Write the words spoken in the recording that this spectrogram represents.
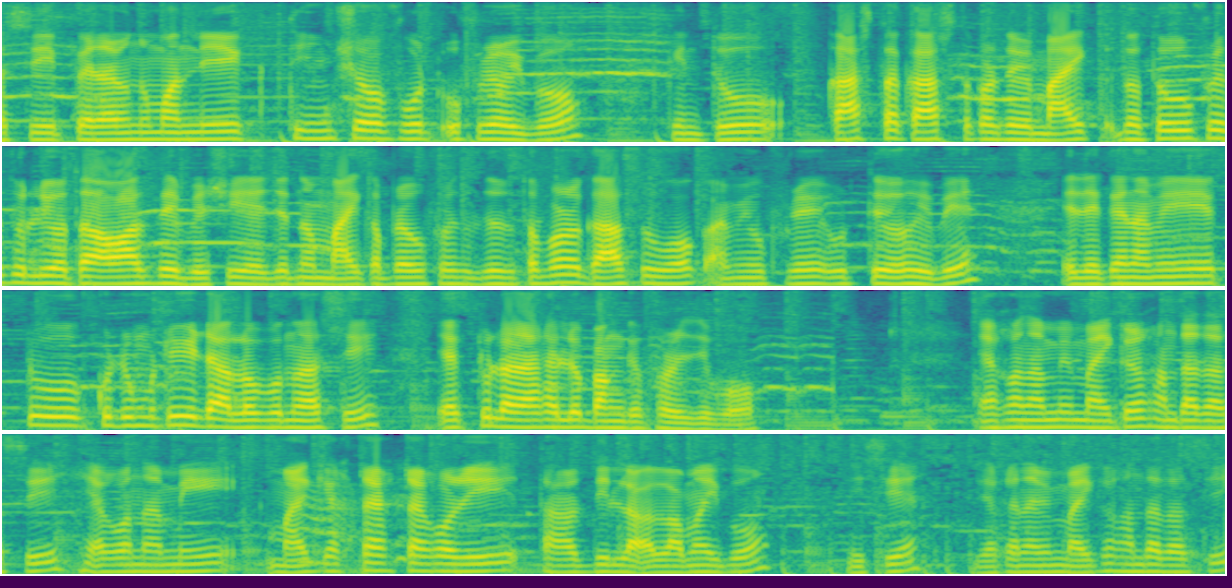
আছি। প্রায় অনুমানিক তিনশো ফুট উপরে হইব। কিন্তু কাজটা কাজটা করতে হবে মাইক যত উপরে তুলি তত আওয়াজ দিয়ে বেশি, এই জন্য মাইক আপনার উপরে তুলতে যত বড় গাছ হোক, আমি উপরে উঠতে হইবে। এই দেখেন আমি একটু কুটুমুটি ডালো বনো আছি। একটু লড়া খাইলেও বাঙ্গে ফরে দিব। এখন আমি মাইকের খান্দাত আছি। এখন আমি মাইক একটা একটা করে, তার দিয়ে লামাইব নিচে। যেখানে আমি মাইকের খান্দাত আছি।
